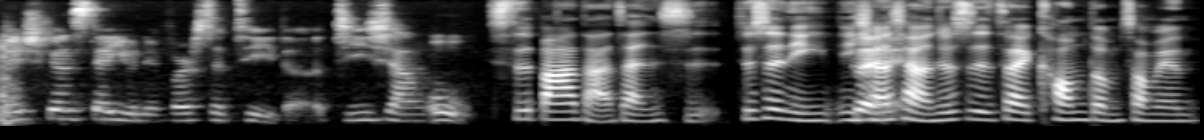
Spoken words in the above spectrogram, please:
Michigan State University 的吉祥物，斯巴达战士。就是你，你想想，就是在 condom 上面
